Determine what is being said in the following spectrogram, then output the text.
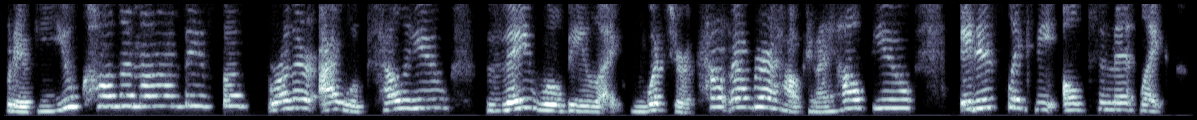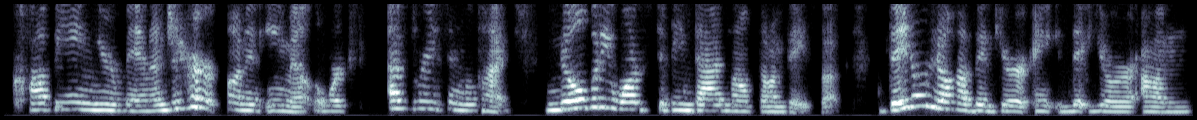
But if you call them out on Facebook, brother, I will tell you, they will be like, What's your account number? How can I help you? It is like the ultimate, like, copying your manager on an email. It works every single time. Nobody wants to be bad mouthed on Facebook. They don't know how big your that your um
